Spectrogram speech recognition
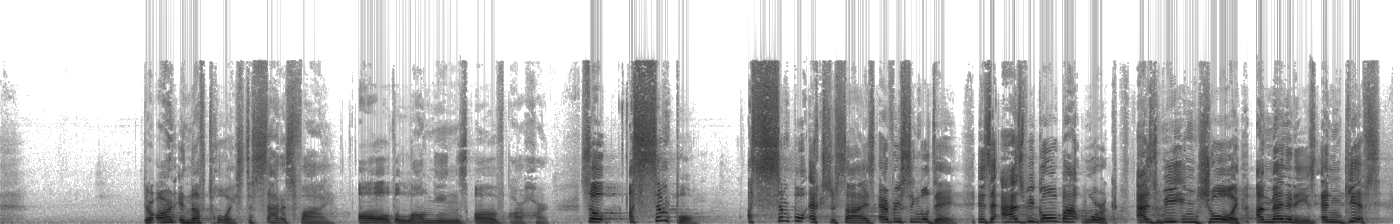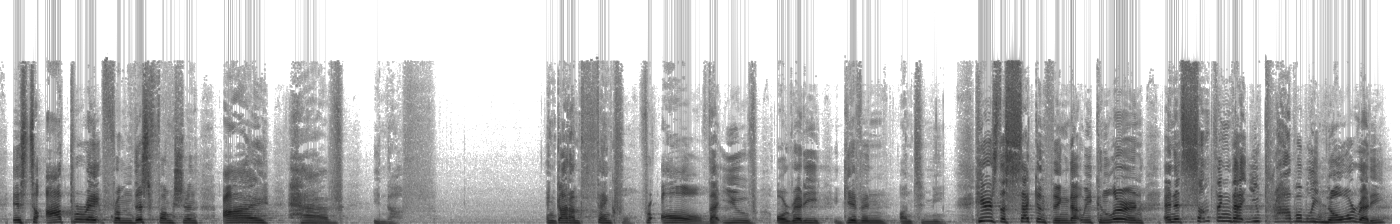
there aren't enough toys to satisfy all the longings of our heart. So, a simple, a simple exercise every single day is that as we go about work, as we enjoy amenities and gifts, is to operate from this function I have enough. And God, I'm thankful for all that you've already given unto me. Here's the second thing that we can learn, and it's something that you probably know already,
